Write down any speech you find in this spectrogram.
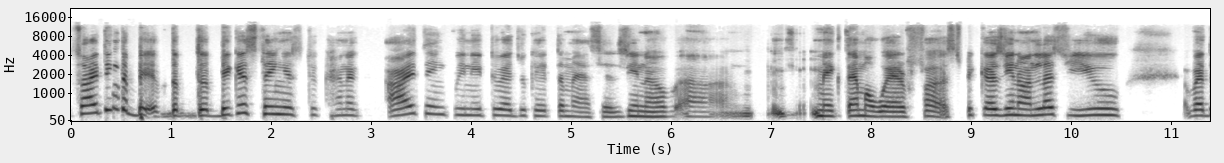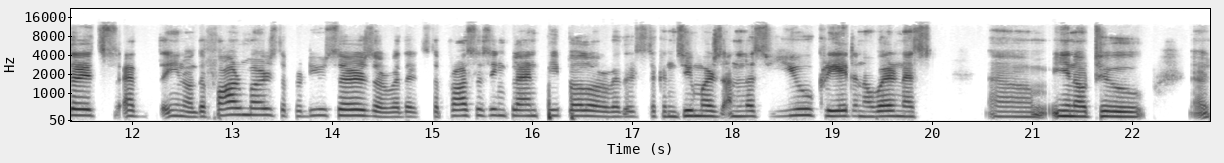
So I think the the the biggest thing is to kind of I think we need to educate the masses, you know, um, make them aware first, because, you know, unless you, whether it's at, you know, the farmers, the producers, or whether it's the processing plant people, or whether it's the consumers, unless you create an awareness, um, you know, to uh,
